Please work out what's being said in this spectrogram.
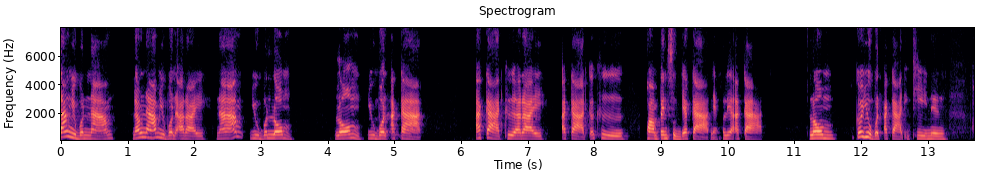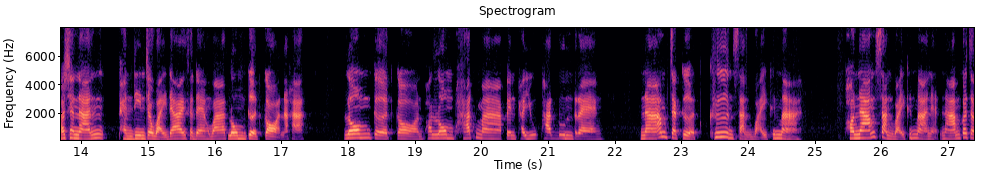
ตั้งอยู่บนน้ำแล้วน้ำอยู่บนอะไร น้ำอยู่บนลม ลมอยู่บนอากาศ อากาศคืออะไร อากาศก็คือความเป็นสุญญากาศเนี่ยเขาเรียกอากาศ ลมก็อยู่บนอากาศอีกทีหนึ่งเพราะฉะนั้นแผ่นดินจะไหวได้แสดงว่าลมเกิดก่อนนะคะ ลมเกิดก่อนพอลมพัดมาเป็นพายุพัดรุนแรง น้ำจะเกิดคลื่นสั่นไหวขึ้นมา พอน้ำสั่นไหวขึ้นมาเนี่ย น้ำก็จะ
